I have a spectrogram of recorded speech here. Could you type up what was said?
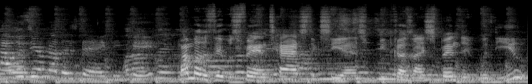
How was your Mother's Day, DP? My Mother's Day was fantastic, CS, because I spent it with you.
